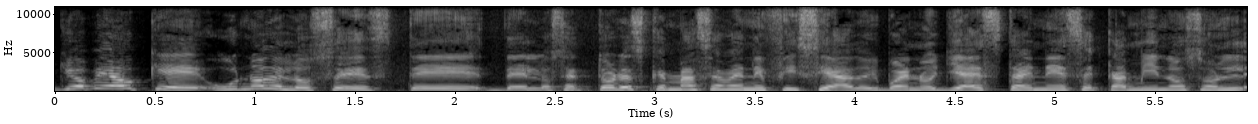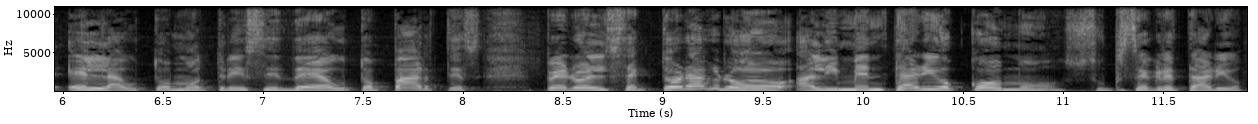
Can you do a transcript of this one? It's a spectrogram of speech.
yo veo que uno de los este de los sectores que más se ha beneficiado y bueno, ya está en ese camino son el automotriz y de autopartes, pero el sector agroalimentario ¿cómo, subsecretario?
